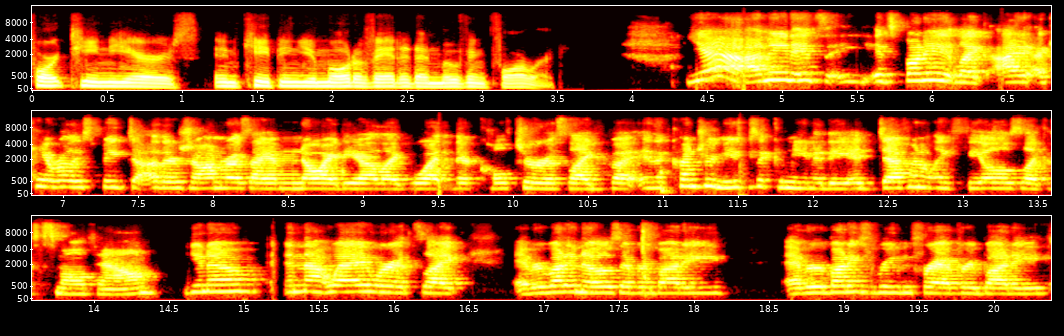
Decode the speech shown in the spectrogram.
14 years in keeping you motivated and moving forward? Yeah, I mean it's it's funny. Like I, I can't really speak to other genres. I have no idea like what their culture is like. But in the country music community, it definitely feels like a small town. You know, in that way where it's like everybody knows everybody everybody's rooting for everybody.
